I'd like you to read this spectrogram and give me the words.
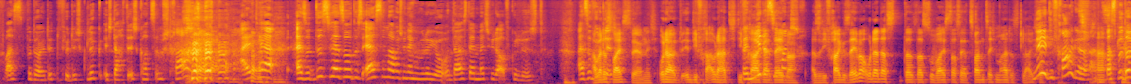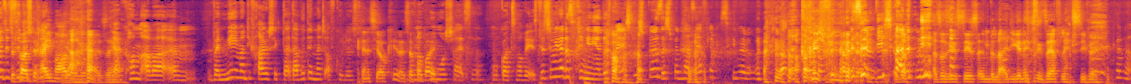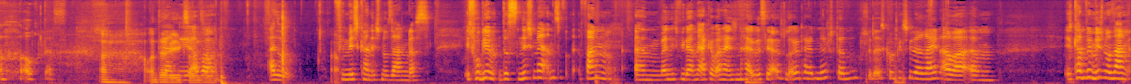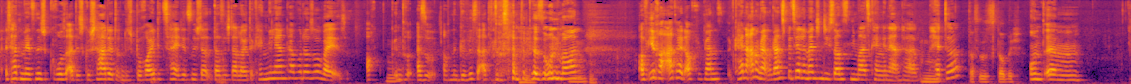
was bedeutet für dich Glück? Ich dachte, ich kotze im Strahl. Alter, also das wäre so das erste Mal, wo ich mir denken würde, jo, und da ist der Match wieder aufgelöst. Also Aber das weißt du ja nicht. Oder die Frage, oder hatte ich die Wenn Frage das selber? Also die Frage selber oder dass, dass, dass du weißt, dass er 20 Mal das gleiche. Nee, die Frage. was bedeutet Das für war dich dreimal oder so. Ja, also, Ja, komm, aber ähm, wenn mir jemand die Frage schickt, da, da wird der Match aufgelöst. Dann ist ja okay, dann ist ja vorbei. Homo-Scheiße. Oh Gott, sorry. Ich bin schon wieder diskriminierend. Das meine ich nicht böse. Ich bin da sehr flexibel und Ich bin da ein bisschen wie schadet nie. also sie ist, sie ist im Beleidigen, ist sie sehr flexibel Genau, auch das. unterwegs ja, nee, und aber so. also für mich kann ich nur sagen, dass ich probiere das nicht mehr anzufangen. Ähm, wenn ich wieder merke, wahrscheinlich ein halbes Jahr, es läuft halt nicht, dann vielleicht gucke ich wieder rein. Aber ähm, ich kann für mich nur sagen, es hat mir jetzt nicht großartig geschadet und ich bereue die Zeit jetzt nicht, da- dass ich da Leute kennengelernt habe oder so, weil es auch, inter- also auch eine gewisse Art interessante Personen waren. Auf ihre Art halt auch ganz, keine Ahnung, ganz- spezielle Menschen, die ich sonst niemals kennengelernt habe, hätte. Das ist es, glaube ich. Und ähm,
